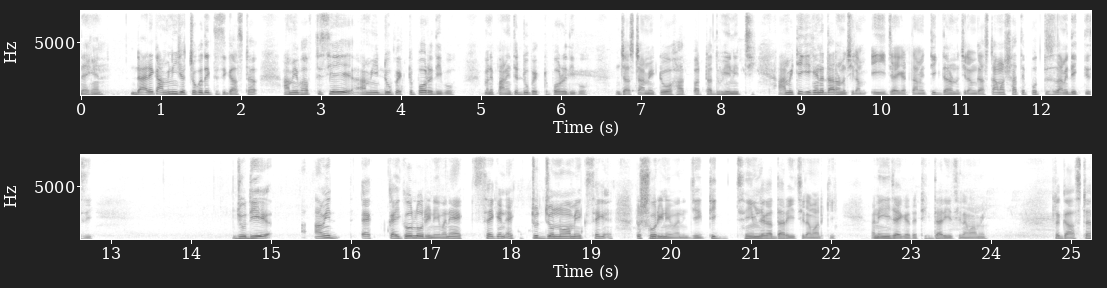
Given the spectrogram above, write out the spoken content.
দেখেন ডাইরেক্ট আমি নিজের চোখে দেখতেছি গাছটা। আমি ভাবতেছি আমি ডুব একটু পরে দিব। মানে পানিতে ডুব একটু পরে দিব। জাস্ট আমি একটু হাত পাটটা ধুয়ে নিচ্ছি। আমি ঠিক এখানে দাঁড়ানো ছিলাম। এই জায়গাটা আমি ঠিক দাঁড়ানো ছিলাম। গাছটা আমার সাথে পড়তেছে আমি দেখতেছি। যদি আমি এক কাইকেও লড়ি নেই মানে এক সেকেন্ড একটুর জন্য আমি এক সেকেন্ড একটু সরি নেই মানে যে ঠিক সেম জায়গায় দাঁড়িয়েছিলাম আর কি। মানে এই জায়গাতে ঠিক দাঁড়িয়েছিলাম আমি। আসলে গাছটা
